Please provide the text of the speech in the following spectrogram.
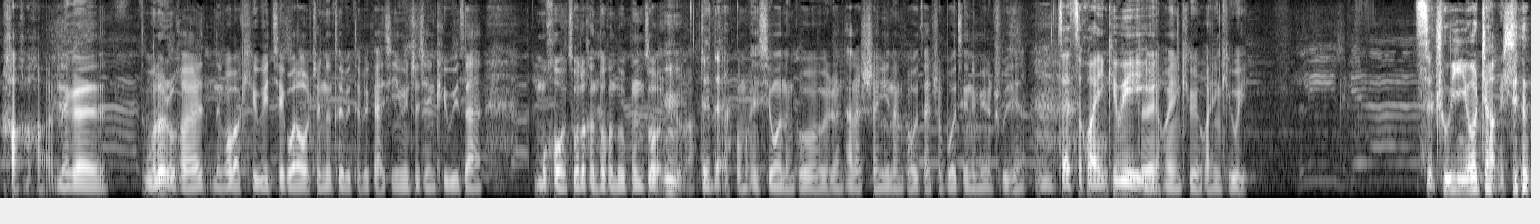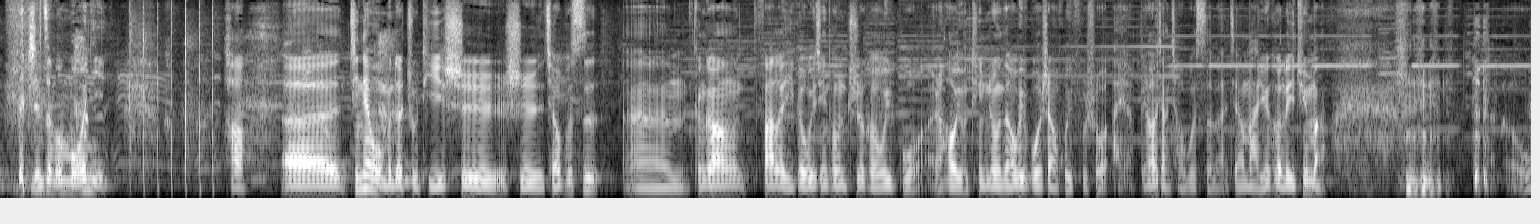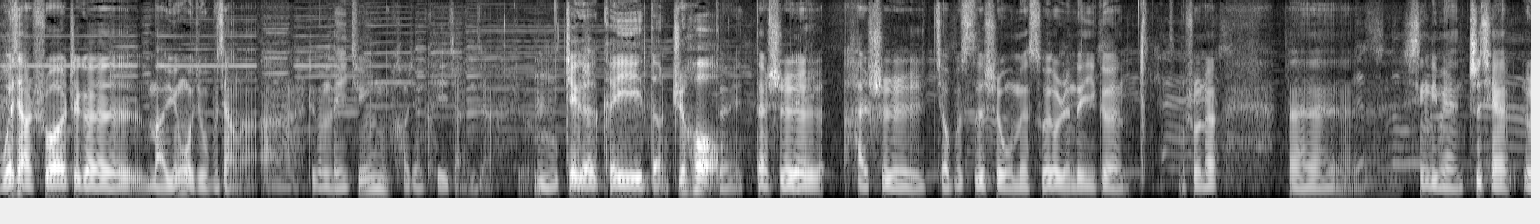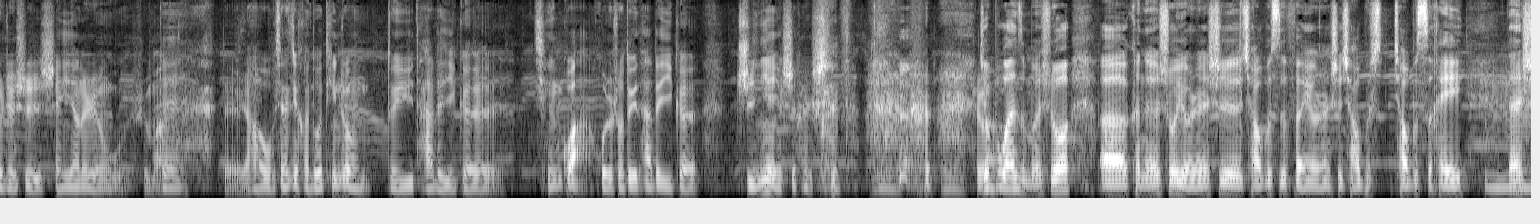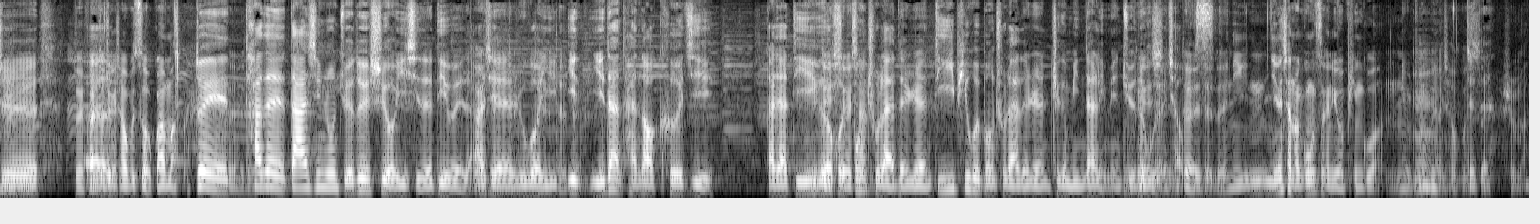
好好好，那个。无论如何能够把 K V 接过来，我真的特别特别开心，因为之前 K V 在幕后做了很多很多工作，是吧？对的。我们很希望能够让他的声音能够在直播间里面出现。嗯，再次欢迎 K V。对，欢迎 K V，欢迎 K V。此处应有掌声，那是怎么模拟？好，呃，今天我们的主题是是乔布斯。嗯，刚刚发了一个微信通知和微博，然后有听众在微博上回复说：“哎呀，不要讲乔布斯了，讲马云和雷军嘛。” 我想说这个马云我就不讲了啊，这个雷军好像可以讲一讲，嗯，这个可以等之后。对，但是还是乔布斯是我们所有人的一个怎么说呢？嗯，心里面之前肉就是神一样的人物，是吗？对，对。然后我相信很多听众对于他的一个牵挂，或者说对他的一个。执念也是很深的，就不管怎么说，呃，可能说有人是乔布斯粉，有人是乔布斯乔布斯黑，但是对，反正这个乔布斯有关嘛。对，他在大家心中绝对是有一席的地位的，而且如果一一一旦谈到科技，大家第一个会蹦出来的人，第一批会蹦出来的人，这个名单里面绝对会有乔布斯。对对对，你你能想到公司肯定有苹果，你有苹果没有乔布斯？是吗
